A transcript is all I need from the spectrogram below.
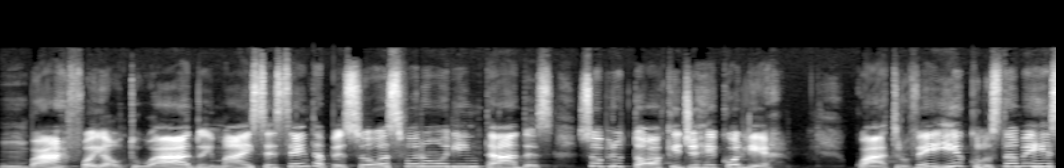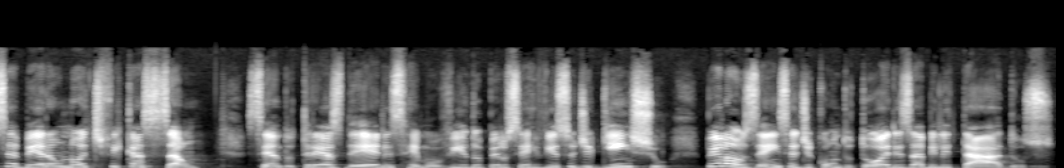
Um bar foi autuado e mais 60 pessoas foram orientadas sobre o toque de recolher. Quatro veículos também receberam notificação, sendo três deles removidos pelo serviço de guincho, pela ausência de condutores habilitados.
